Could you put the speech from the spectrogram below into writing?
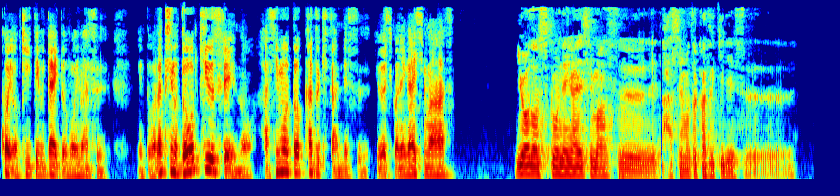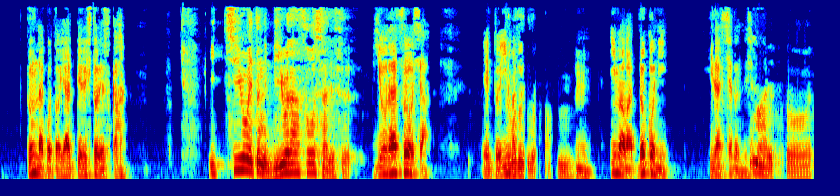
声を聞いてみたいと思います。えっ、と、私の同級生の橋本和樹さんです。よろしくお願いします。よろしくお願いします。えっと橋本和樹です。どんなことをやってる人ですか？一応、えっとね、ビオラ奏者です。ビオラ奏者。えっと、今、うん。うん。今はどこにいらっしゃるんでしょう？今、えっと、ウ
